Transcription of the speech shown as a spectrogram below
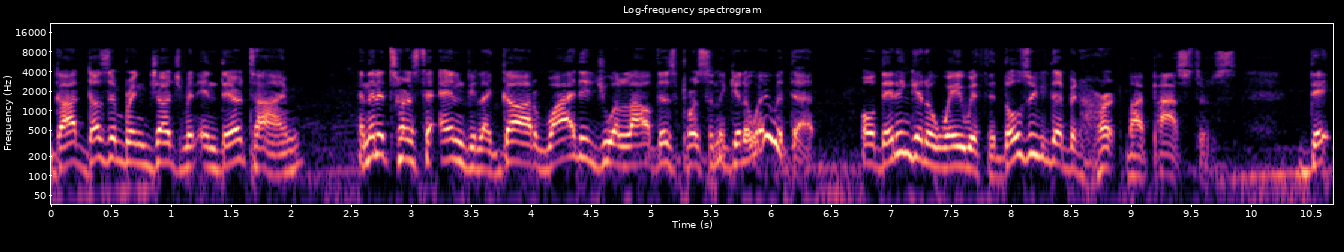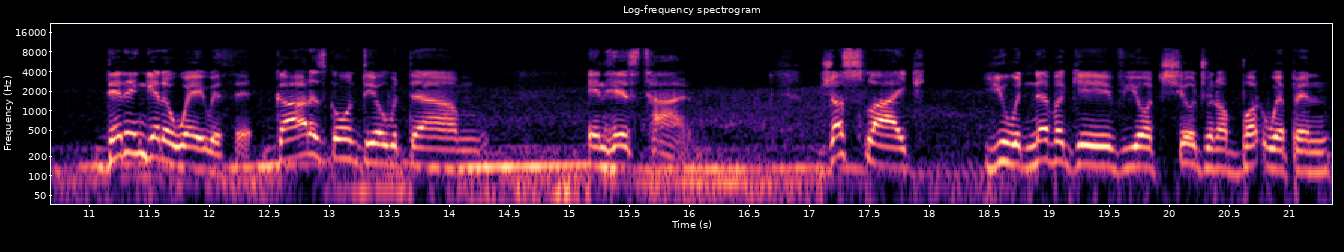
God doesn't bring judgment in their time. And then it turns to envy like, God, why did you allow this person to get away with that? Oh, they didn't get away with it. Those of you that have been hurt by pastors, they, they didn't get away with it. God is going to deal with them in His time. Just like you would never give your children a butt whipping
